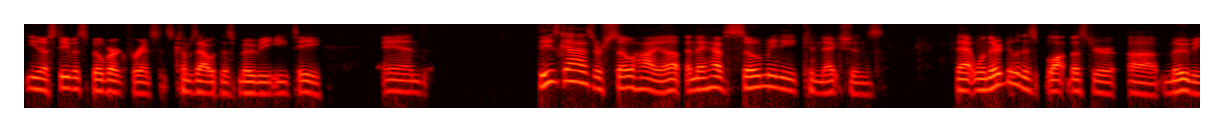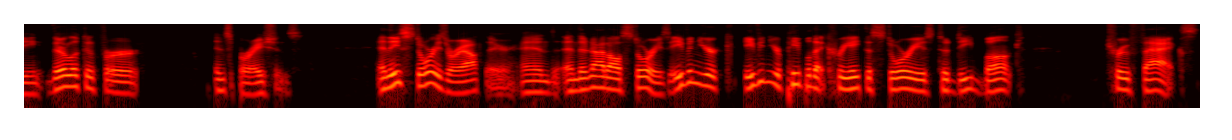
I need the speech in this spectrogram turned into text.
you know, Steven Spielberg, for instance, comes out with this movie, E.T., and these guys are so high up and they have so many connections that when they're doing this blockbuster uh, movie, they're looking for inspirations. And these stories are out there, and and they're not all stories. Even your even your people that create the stories to debunk true facts,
